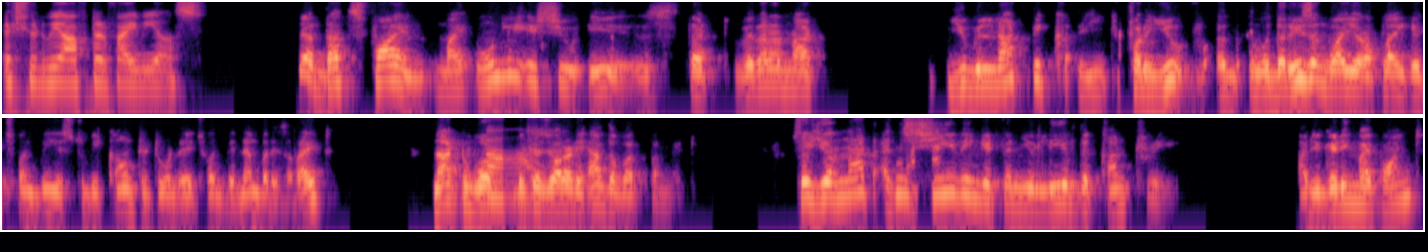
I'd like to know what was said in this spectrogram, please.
it should be after 5 years Yeah, that's fine. My only issue is that whether or not you will not be, for you, uh, the reason why you're applying H1B is to be counted toward the H1B number, is right? Not to work Uh, because you already have the work permit. So you're not achieving it when you leave the country. Are you getting my point?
